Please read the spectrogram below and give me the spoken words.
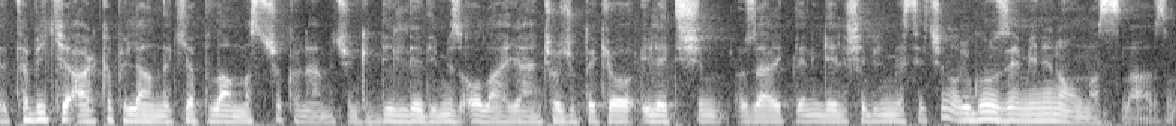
E, tabii ki arka plandaki yapılanması çok önemli. Çünkü dil dediğimiz olay yani çocuktaki o iletişim özelliklerinin gelişebilmesi için uygun zeminin olması lazım.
